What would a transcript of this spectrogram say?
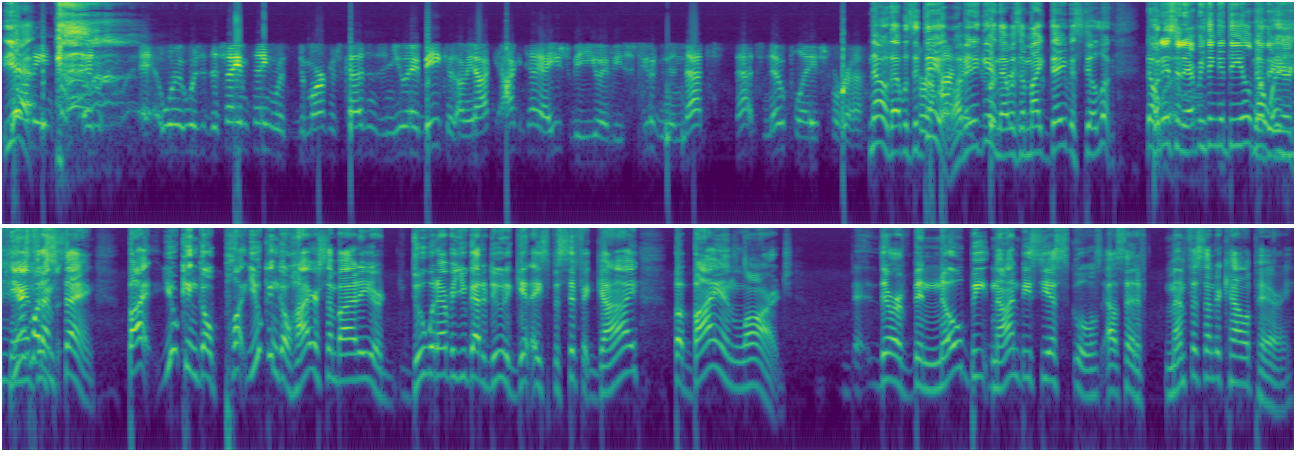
Yeah. Well, I mean, and uh, was it the same thing with DeMarcus Cousins and UAB? Because I mean, I, I can tell you, I used to be a UAB student, and that's that's no place for a No, that was a deal. I mean, again, that was a Mike Davis deal. Look, no, but isn't everything a deal? No, here's what I'm saying. But you can go you can go hire somebody or do whatever you got to do to get a specific guy, but by and large, there have been no non-BCS schools outside of Memphis under Calipari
